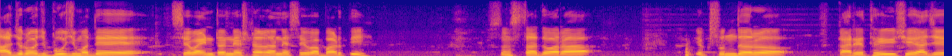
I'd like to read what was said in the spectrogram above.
આજરોજ ભુજ મધ્યે સેવા ઇન્ટરનેશનલ અને સેવા ભારતી સંસ્થા દ્વારા એક સુંદર કાર્ય થયું છે. આજે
